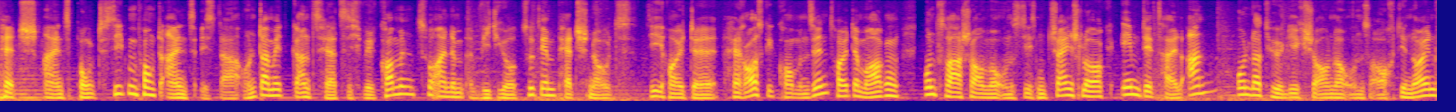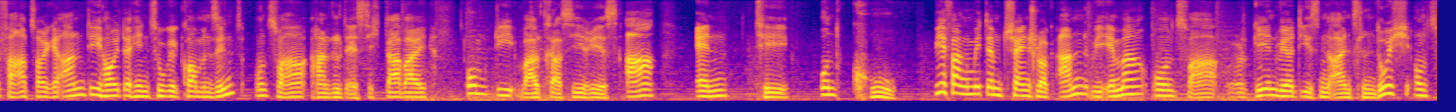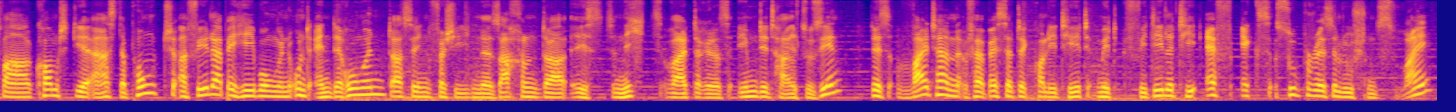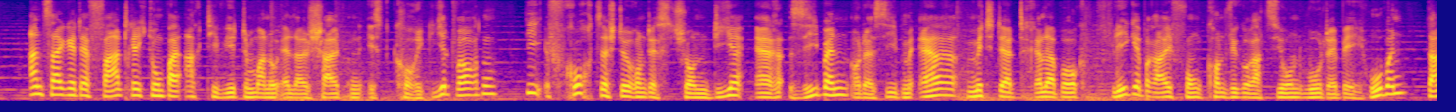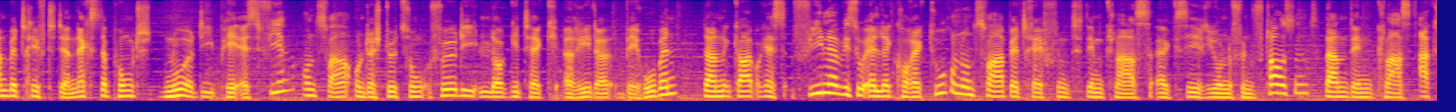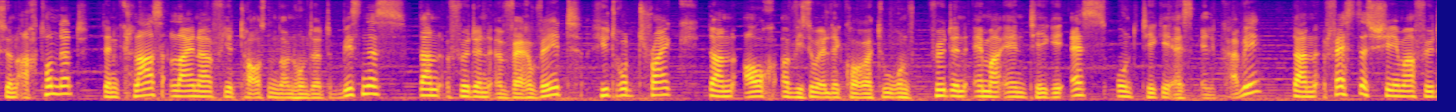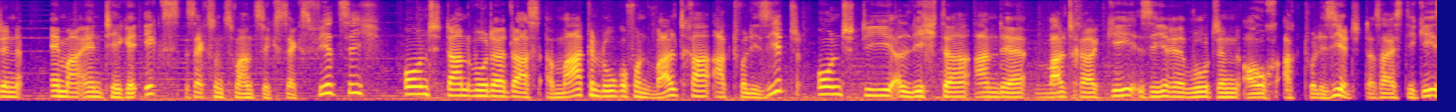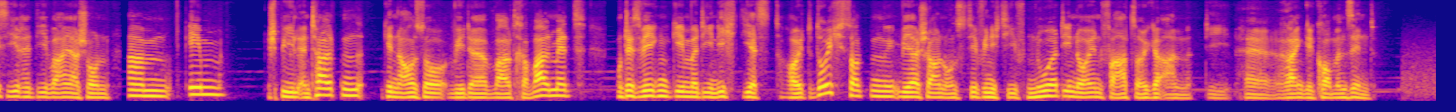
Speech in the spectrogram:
Patch 1.7.1 ist da und damit ganz herzlich willkommen zu einem Video zu den Patch Notes, die heute herausgekommen sind, heute Morgen. Und zwar schauen wir uns diesen Changelog im Detail an und natürlich schauen wir uns auch die neuen Fahrzeuge an, die heute hinzugekommen sind. Und zwar handelt es sich dabei um die Valtra Series A, N, T und Q. Wir fangen mit dem Changelog an, wie immer, und zwar gehen wir diesen einzeln durch. Und zwar kommt der erste Punkt, äh, Fehlerbehebungen und Änderungen. Das sind verschiedene Sachen, da ist nichts weiteres im Detail zu sehen. Des Weiteren verbesserte Qualität mit Fidelity FX Super Resolution 2. Anzeige der Fahrtrichtung bei aktiviertem manueller Schalten ist korrigiert worden. Die Fruchtzerstörung des John Deere R7 oder 7R mit der Trelleborg Pflegebereifung-Konfiguration wurde behoben. Dann betrifft der nächste Punkt nur die PS4 und zwar Unterstützung für die Logitech-Räder behoben. Dann gab es viele visuelle Korrekturen und zwar betreffend dem Class Xerion 5000, dann den Class Axion 800, den Class Liner 4900 Business, dann für den Vervet Hydro Trike, dann auch visuelle Korrekturen für den MAN TGS und TGS LKW, dann festes Schema für den MAN TGX 26640 und dann wurde das Markenlogo von Valtra aktualisiert und die Lichter an der Valtra G-Serie wurden auch aktualisiert. Das heißt, die G-Serie, die war ja schon ähm, im Spiel enthalten, genauso wie der Valtra Valmet. Und deswegen gehen wir die nicht jetzt heute durch, sondern wir schauen uns definitiv nur die neuen Fahrzeuge an, die hereingekommen sind.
